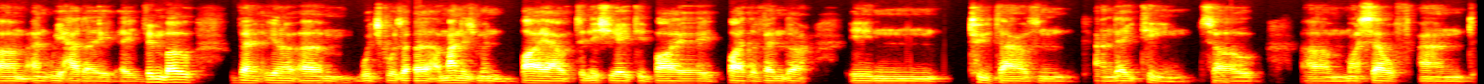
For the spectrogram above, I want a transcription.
um, and we had a a Vimbo, you know, um, which was a, a, management buyout initiated by by the vendor in 2000 and 18. So um, myself and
